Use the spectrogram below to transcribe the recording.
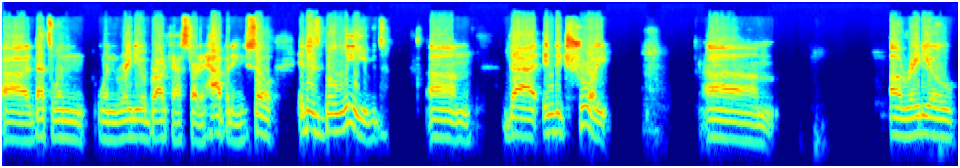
uh, that's when when radio broadcasts started happening. So it is believed um, that in Detroit, um, a radio,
